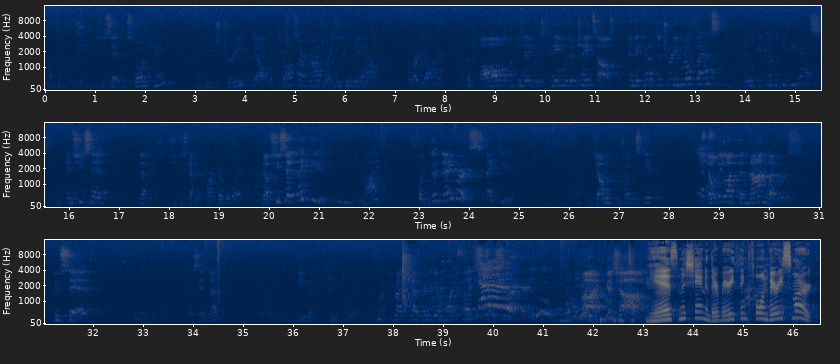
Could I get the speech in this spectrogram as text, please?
what happened? She said, the storm came, a huge tree fell across our driveway. We couldn't get out of our yard. But all of the neighbors came with their chainsaws and they cut up the tree real fast and we could come to VBS. And she said, nothing. She just got in her car and drove away. No, she said, thank you. Right? For good neighbors. Thank you. All right. Did y'all enjoy the skit? But don't be like the nine lepers who said, they said nothing. Be the thankful leper. That's right. You right, you guys ready to go to the marketplace? All right. Good job. Yes, Miss Shannon. They're very thankful and very smart.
